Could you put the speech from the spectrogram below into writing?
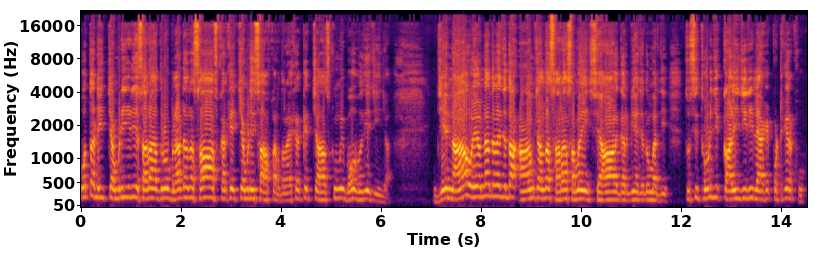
ਉਹ ਤੁਹਾਡੀ ਚਮੜੀ ਜਿਹੜੀ ਹੈ ਸਾਰਾ ਅੰਦਰੋਂ ਬਲੱਡ ਦਾ ਸਾਫ਼ ਕਰਕੇ ਚਮੜੀ ਸਾਫ਼ ਕਰ ਦੇਣਾ। ਇਸ ਕਰਕੇ ਚਾਸਕੂ ਵੀ ਬਹੁਤ ਵਧੀਆ ਚੀਜ਼ ਆ। ਜੇ ਨਾ ਹੋਏ ਉਹਨਾਂ ਦਿਨਾਂ ਜਿੱਦਾਂ ਆਮ ਚੱਲਦਾ ਸਾਰਾ ਸਮਾਂ ਹੀ, ਸਿਆਲ, ਗਰਮੀਆਂ ਜਦੋਂ ਮਰਜ਼ੀ, ਤੁਸੀਂ ਥੋੜੀ ਜਿਹੀ ਕਾਲੀ ਜੀਰੀ ਲੈ ਕੇ ਕੁੱਟ ਕੇ ਰੱਖੋ।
